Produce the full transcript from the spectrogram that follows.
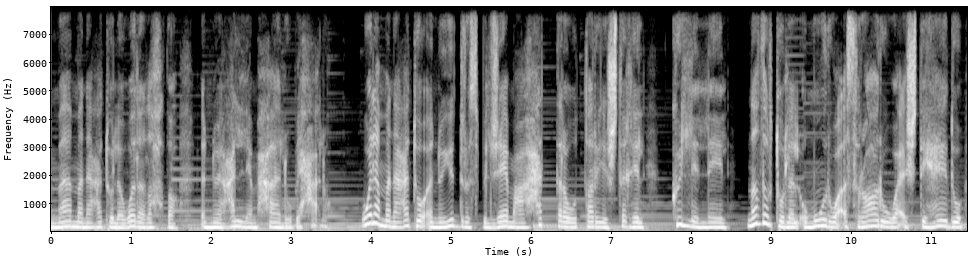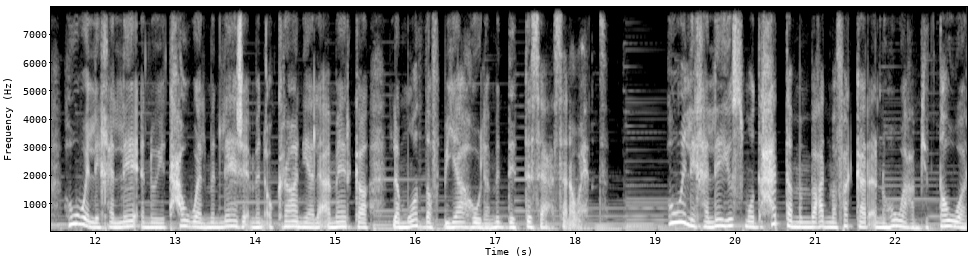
ما منعته لولا لحظة إنه يعلم حاله بحاله. ولا منعته إنه يدرس بالجامعة حتى لو اضطر يشتغل كل الليل. نظرته للأمور وأسراره واجتهاده هو اللي خلاه إنه يتحول من لاجئ من أوكرانيا لأمريكا لموظف بياهو لمدة تسع سنوات. هو اللي خلاه يصمد حتى من بعد ما فكر أنه هو عم يتطور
